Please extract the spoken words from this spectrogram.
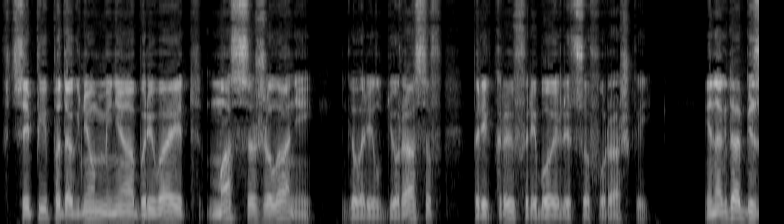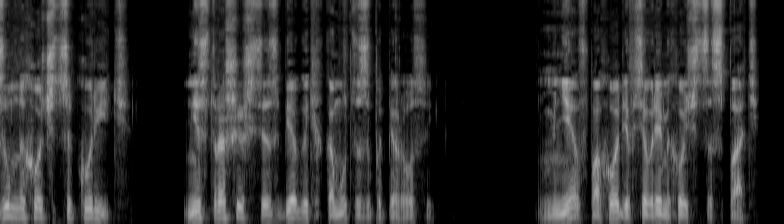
«В цепи под огнем меня обуревает масса желаний», — говорил Дюрасов, прикрыв рябое лицо фуражкой. «Иногда безумно хочется курить, не страшишься сбегать к кому-то за папиросой. Мне в походе все время хочется спать,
